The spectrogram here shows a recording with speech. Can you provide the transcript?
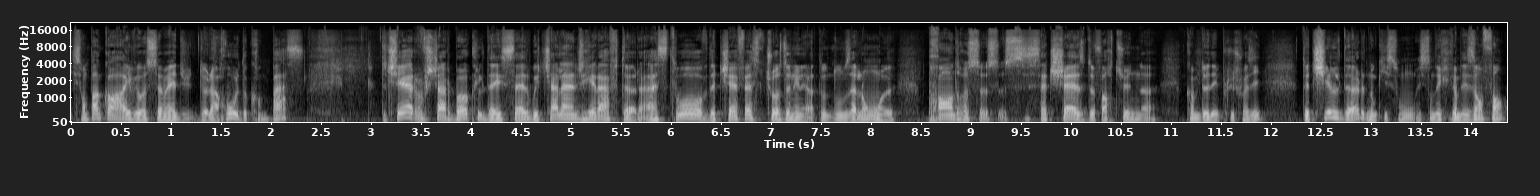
sont pas encore arrivés au sommet de la roue de compass. The chair of Starbuckle, they said, we challenge hereafter as two of the chiefest chosen in earth. Nous allons euh, prendre ce, ce, cette chaise de fortune euh, comme deux des plus choisis. The children, donc ils sont, ils sont décrits comme des enfants,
